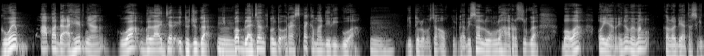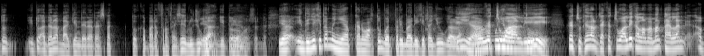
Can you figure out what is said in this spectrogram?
gue ah, pada akhirnya gua belajar itu juga. Hmm, Gua belajar untuk respect sama diri gua Hmm. gitu loh. Maksudnya oh gak bisa lu, lu harus juga bahwa oh ya ini memang kalau di atas gitu itu adalah bagian dari respect tuh kepada profesi lu juga Iya, gitu iya. loh maksudnya. Ya intinya kita menyiapkan waktu buat pribadi kita juga lah. Iya, Kalau kecuali kecuali kita harus cek, kecuali kalau memang talent eh,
